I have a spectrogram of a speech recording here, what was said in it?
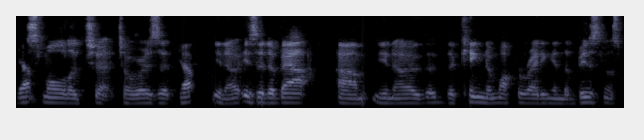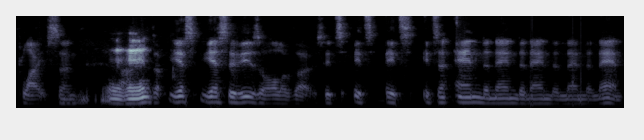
yep. smaller church, or is it? Yep. You know, is it about um, you know the, the, kingdom operating in the business place? And um, mm-hmm. uh, the, yes, yes, it is all of those. It's it's it's it's an end and end and end and end and end.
